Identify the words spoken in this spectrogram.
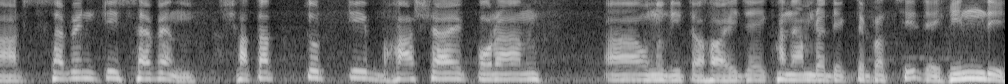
আর সেভেন্টি সেভেন সাতাত্তরটি ভাষায় কোরআন অনুদিত হয়, যে এখানে আমরা দেখতে পাচ্ছি যে হিন্দি,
